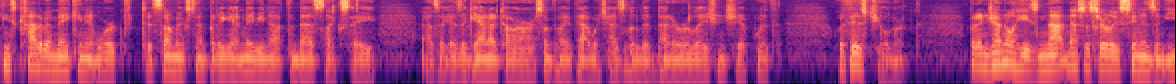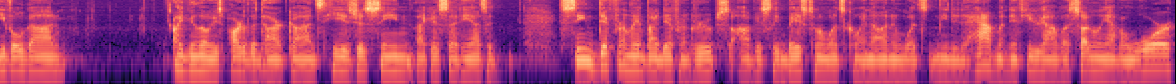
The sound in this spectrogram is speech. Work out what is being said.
he's kind of been making it work to some extent, but again, maybe not the best, like say as a, as a Ganatar or something like that, which has a little bit better relationship with with his children. But in general, he's not necessarily seen as an evil god, even though he's part of the dark gods. He is just seen, like I said, he has a seen differently by different groups, obviously based on what's going on and what's needed to happen. If you have a suddenly have a war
